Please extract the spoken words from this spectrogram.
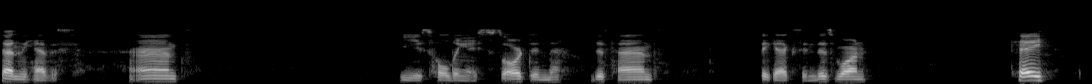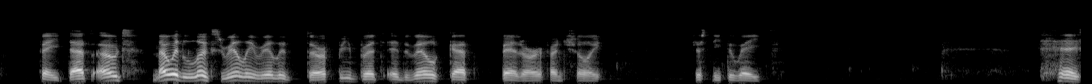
Then we have his hand. He is holding a sword in this hand, pickaxe in this one. Okay, fade that out. Now it looks really really derpy, but it will get better eventually. Just need to wait. Okay,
